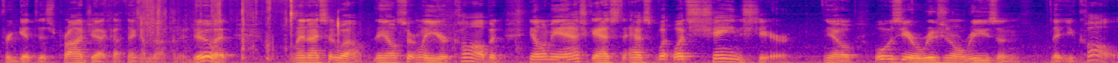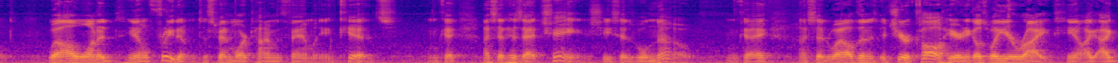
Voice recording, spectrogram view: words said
forget this project. I think I'm not going to do it." And I said, "Well, you know, certainly your call, but you know, let me ask you, has, has what, what's changed here? You know, what was the original reason that you called. Well, I wanted, you know, freedom to spend more time with family and kids. Okay. I said, Has that changed? He says, Well, no. Okay. I said, Well, then it's your call here. And he goes, Well, you're right. You know, I, I,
